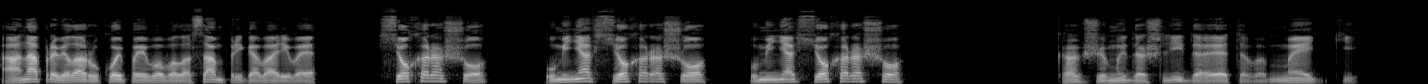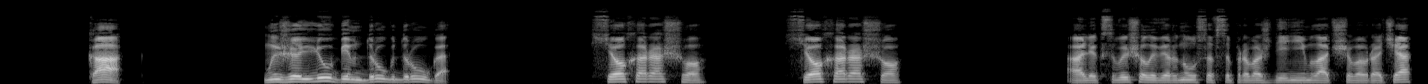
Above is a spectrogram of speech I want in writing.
а она провела рукой по его волосам, приговаривая «Все хорошо, у меня все хорошо, у меня все хорошо». Как же мы дошли до этого, Мэгги? Как? Мы же любим друг друга. Все хорошо, все хорошо. Алекс вышел и вернулся в сопровождении младшего врача,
